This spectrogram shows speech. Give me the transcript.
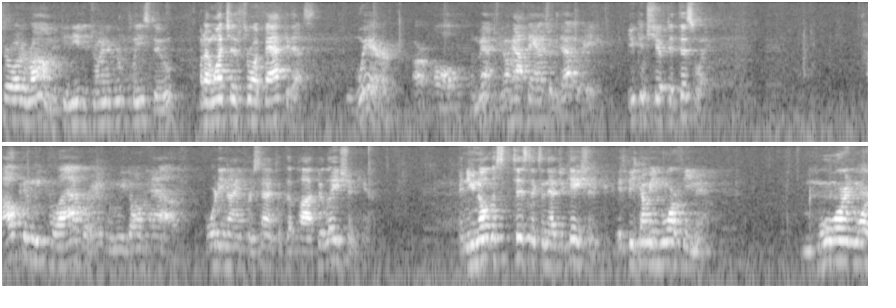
throw it around. If you need to join a group, please do. But I want you to throw it back at us. Where are all the men? You don't have to answer it that way. You can shift it this way. How can we collaborate when we don't have 49% of the population here? And you know the statistics in education. It's becoming more female. More and more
